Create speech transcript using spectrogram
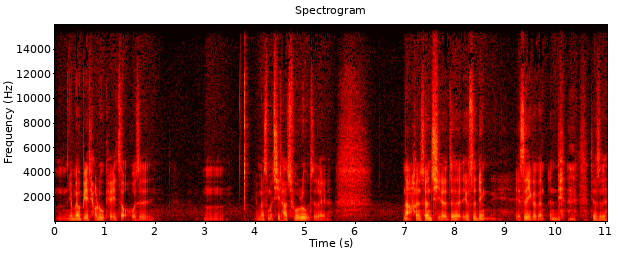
嗯有没有别条路可以走，或是嗯有没有什么其他出路之类的？那很神奇的，这又是另也是一个跟恩典，就是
